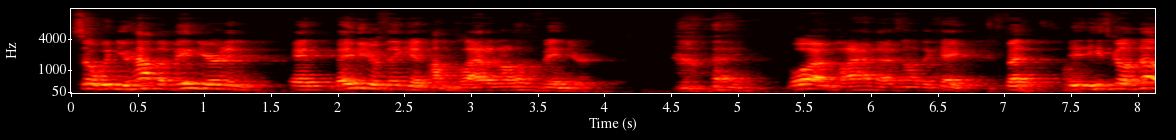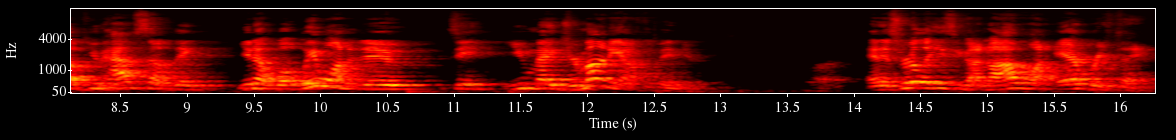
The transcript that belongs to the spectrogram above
So when you have a vineyard and and maybe you're thinking, I'm glad I don't have a vineyard. Boy, I'm glad that's not the case. But he's going, no, if you have something, you know, what we want to do, see, you made your money off the vineyard. And it's really easy to go, no, I want everything.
